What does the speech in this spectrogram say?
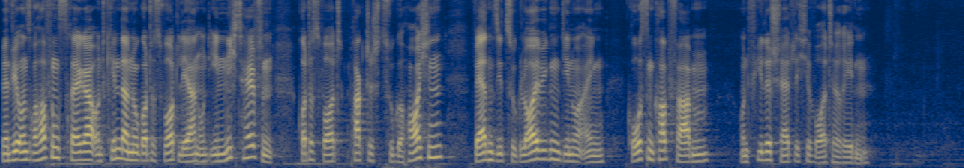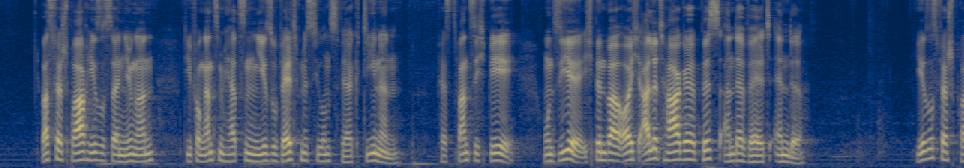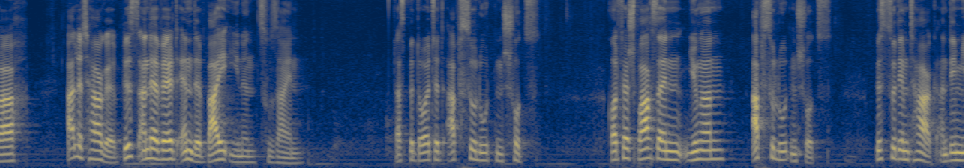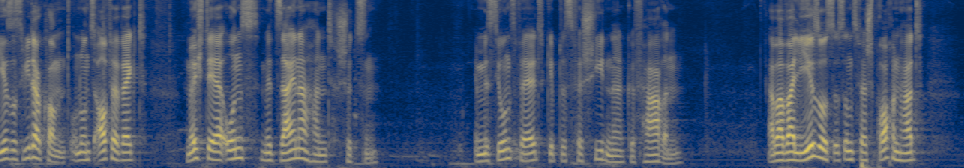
Wenn wir unsere Hoffnungsträger und Kinder nur Gottes Wort lehren und ihnen nicht helfen, Gottes Wort praktisch zu gehorchen, werden sie zu Gläubigen, die nur einen großen Kopf haben und viele schädliche Worte reden. Was versprach Jesus seinen Jüngern, die von ganzem Herzen Jesu Weltmissionswerk dienen? Vers 20b. Und siehe, ich bin bei euch alle Tage bis an der Weltende. Jesus versprach, alle Tage bis an der Weltende bei ihnen zu sein. Das bedeutet absoluten Schutz. Gott versprach seinen Jüngern absoluten Schutz. Bis zu dem Tag, an dem Jesus wiederkommt und uns auferweckt, möchte er uns mit seiner Hand schützen. Im Missionsfeld gibt es verschiedene Gefahren. Aber weil Jesus es uns versprochen hat,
